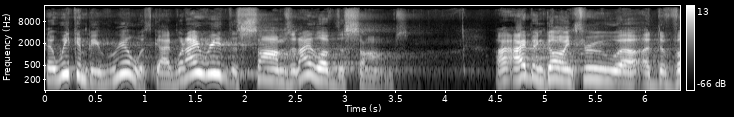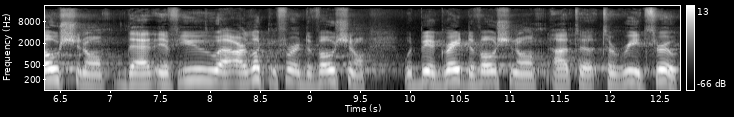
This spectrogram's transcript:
that we can be real with God. When I read the Psalms, and I love the Psalms, I, have been going through uh, a devotional that, if you uh, are looking for a devotional, would be a great devotional uh, to, to read through.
